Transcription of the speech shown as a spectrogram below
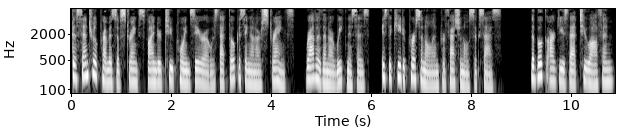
The central premise of Strengths Finder 2.0 is that focusing on our strengths, rather than our weaknesses, is the key to personal and professional success. The book argues that too often,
